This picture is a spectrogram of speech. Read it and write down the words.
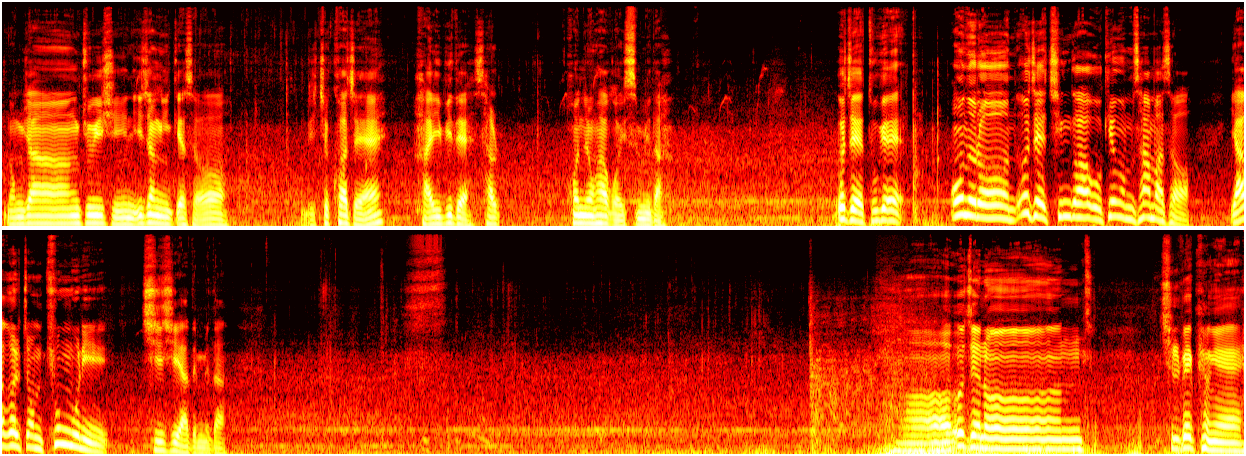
농장 주이신 이장님께서 우리 적화제 하이비데 살 혼용하고 있습니다. 어제 두 개, 오늘은 어제 친 거하고 경험 삼아서 약을 좀 충분히 치셔야 됩니다. 어, 어제는 700평에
